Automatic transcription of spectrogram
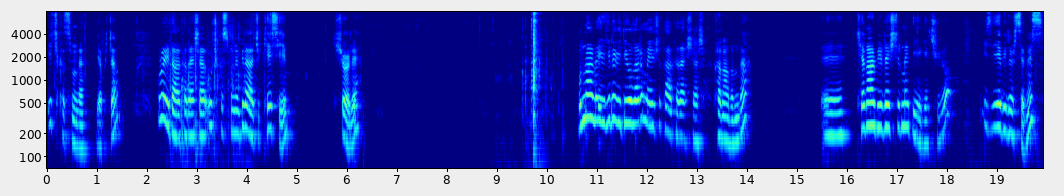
iç kısmını yapacağım. Burayı da arkadaşlar uç kısmını birazcık keseyim. Şöyle. Bunlarla ilgili videolarım mevcut arkadaşlar kanalımda. Ee, kenar birleştirme diye geçiyor. İzleyebilirsiniz.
